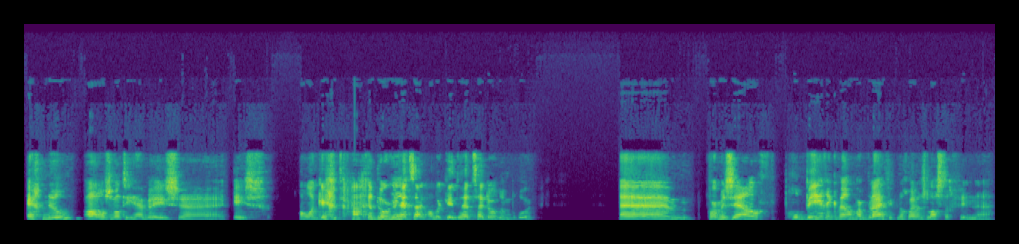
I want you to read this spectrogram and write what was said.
Echt nul. Alles wat die hebben is, is al een keer gedragen door Ja. het zijn ander kind, het zijn door hun broer. Ehm, voor mezelf probeer ik wel, maar blijf ik nog wel eens lastig vinden.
